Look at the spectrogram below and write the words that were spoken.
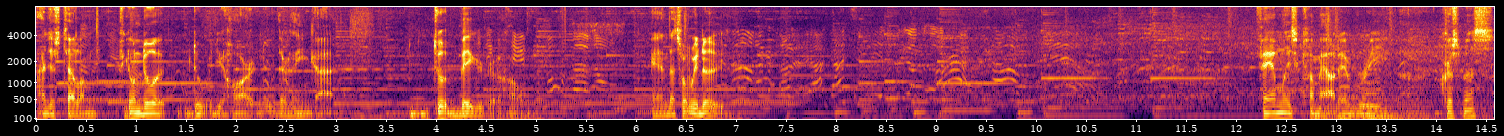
I just tell them, if you're going to do it, do it with your heart, and do it with everything you got. Do it big or go home. And that's what we do. Families come out every uh, Christmas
